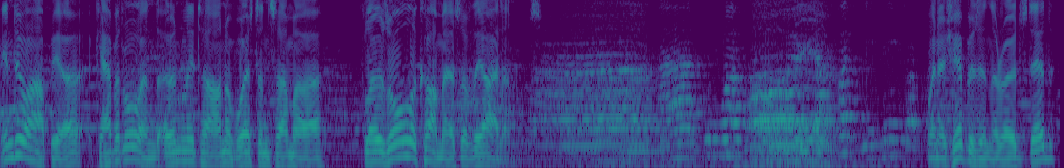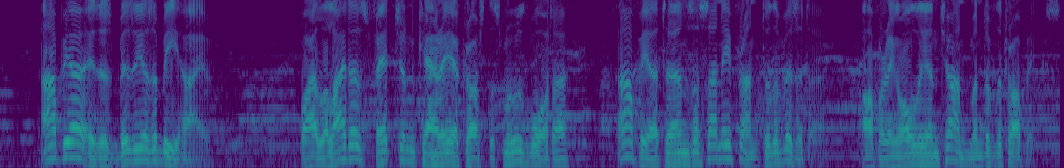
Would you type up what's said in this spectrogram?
Into Apia, capital and only town of Western Samoa, flows all the commerce of the islands. When a ship is in the roadstead, Apia is as busy as a beehive. While the lighters fetch and carry across the smooth water, Apia turns a sunny front to the visitor, offering all the enchantment of the tropics.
